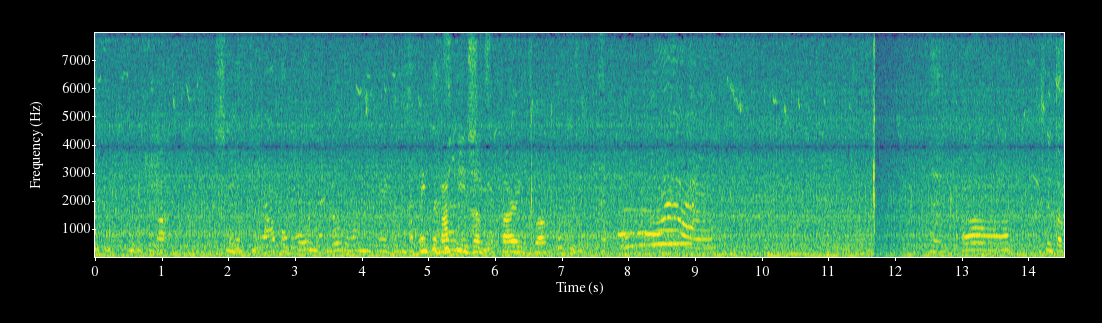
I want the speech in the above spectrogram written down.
I think the monkey is on safari as well. is nu toch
